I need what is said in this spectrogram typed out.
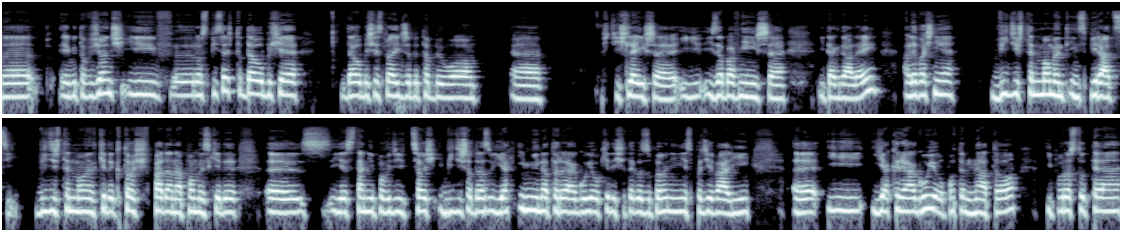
e, jakby to wziąć i rozpisać, to dałoby się dałoby się sprawić, żeby to było e, ściślejsze i, i zabawniejsze i tak dalej, ale właśnie widzisz ten moment inspiracji widzisz ten moment, kiedy ktoś wpada na pomysł, kiedy e, jest w stanie powiedzieć coś i widzisz od razu, jak inni na to reagują, kiedy się tego zupełnie nie spodziewali e, i jak reagują potem na to i po prostu te,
